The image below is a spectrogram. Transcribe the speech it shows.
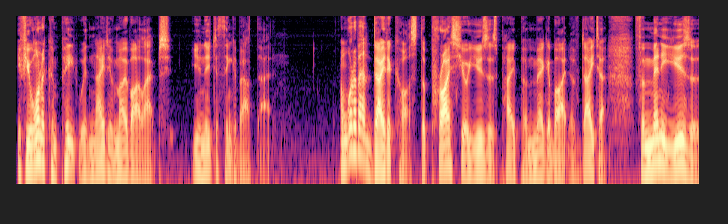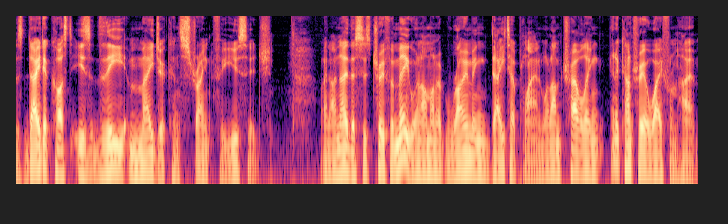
If you want to compete with native mobile apps, you need to think about that. And what about data cost, the price your users pay per megabyte of data? For many users, data cost is the major constraint for usage. And I know this is true for me when I'm on a roaming data plan, when I'm traveling in a country away from home.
